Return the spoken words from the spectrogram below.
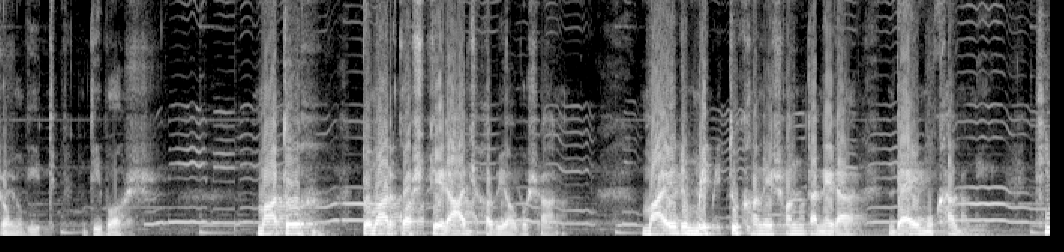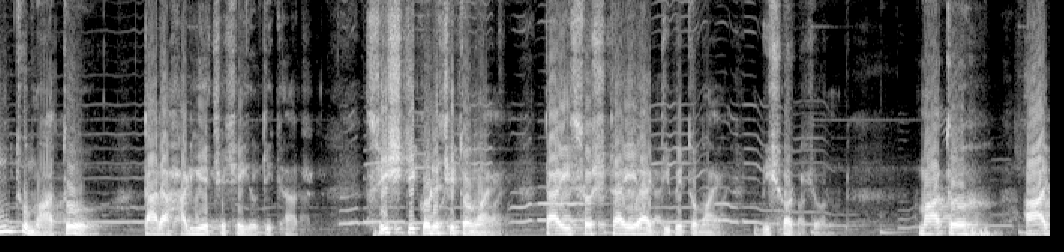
সংগীত দিবস। মা তো তোমার কষ্টের আজ হবে অবসান মায়ের মৃত্যুক্ষণে সন্তানেরা দেয় মুখাগ্নি। কিন্তু মা তো তারা হারিয়েছে সেই অধিকার। সৃষ্টি করেছি তোমায়, তাই স্রষ্টাই আর দিবে তোমায় বিসর্জন। মা তো আজ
